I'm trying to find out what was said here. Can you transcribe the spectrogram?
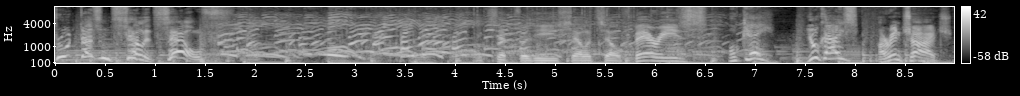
Fruit doesn't sell itself. Except for the sell itself berries. Okay, you guys are in charge.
